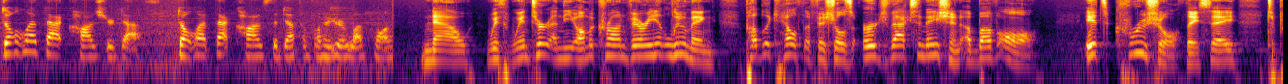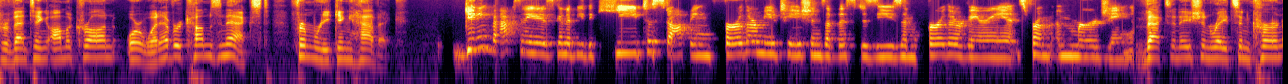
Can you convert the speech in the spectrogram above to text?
Don't let that cause your death. Don't let that cause the death of one of your loved ones. Now, with winter and the Omicron variant looming, public health officials urge vaccination above all. It's crucial, they say, to preventing Omicron or whatever comes next from wreaking havoc getting vaccinated is going to be the key to stopping further mutations of this disease and further variants from emerging. Vaccination rates in Kern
